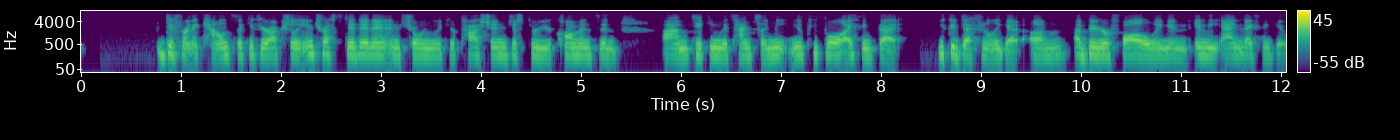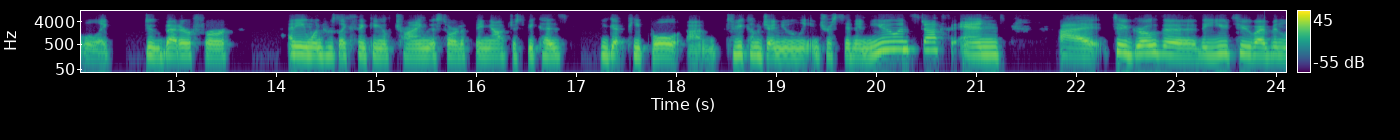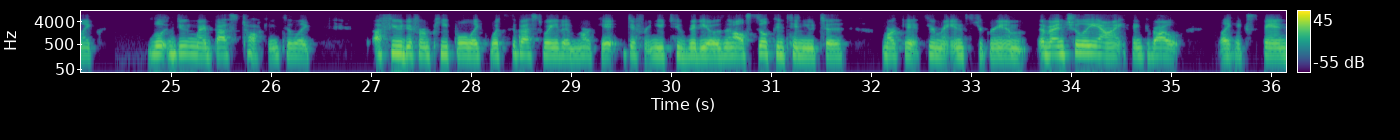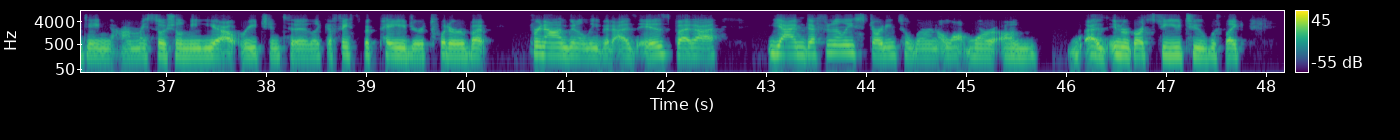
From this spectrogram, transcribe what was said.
different accounts like if you're actually interested in it and showing like your passion just through your comments and um, taking the time to meet new people i think that you could definitely get um, a bigger following and in the end i think it will like do better for anyone who's like thinking of trying this sort of thing out just because you get people um, to become genuinely interested in you and stuff. And uh, to grow the the youtube i've been like doing my best talking to like a few different people like what's the best way to market different YouTube videos and I'll still continue to market it through my Instagram. Eventually I might think about like expanding um, my social media outreach into like a Facebook page or Twitter, but for now I'm going to leave it as is. But uh, yeah, I'm definitely starting to learn a lot more um, as in regards to YouTube with like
